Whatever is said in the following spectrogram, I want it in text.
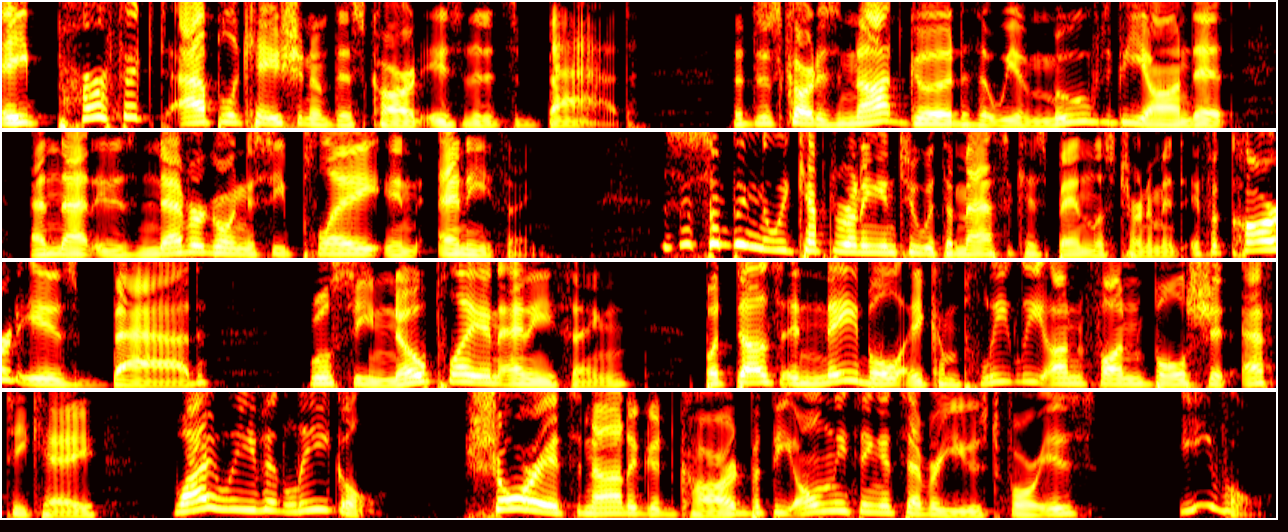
a perfect application of this card is that it's bad. That this card is not good, that we have moved beyond it, and that it is never going to see play in anything. This is something that we kept running into with the Masochist Banlist tournament. If a card is bad, we'll see no play in anything, but does enable a completely unfun bullshit FTK, why leave it legal? Sure, it's not a good card, but the only thing it's ever used for is evil.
